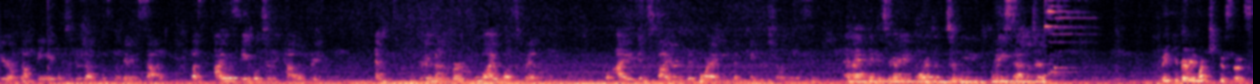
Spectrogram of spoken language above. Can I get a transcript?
year of not being able to do that has been very sad. But I was able to recalibrate and remember who I was with, who I inspired before I even came to show this. And I think it's very important to really recenter. Thank you very much, Kisses.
